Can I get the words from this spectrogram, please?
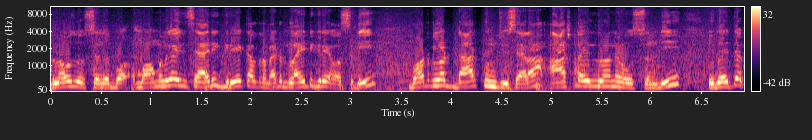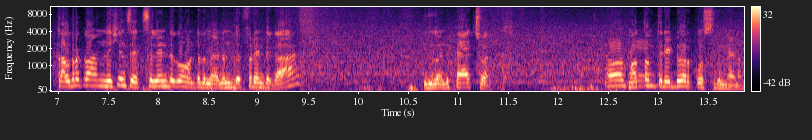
బ్లౌజ్ వస్తుంది. మామూలుగా ఇది sari grey colour madam. Light grey వస్తుంది. బార్డర్లో డార్క్ ఉంది చూసారా? ఆ స్టైల్లోనే వస్తుంది. ఇదైతే కలర్ కాంబినేషన్స్ ఎక్సలెంట్గా ఉంటుంది మేడం డిఫరెంట్గా ఇదిగోండి ప్యాచ్ వర్క్ మొత్తం థ్రెడ్ వర్క్ వస్తుంది మేడం.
